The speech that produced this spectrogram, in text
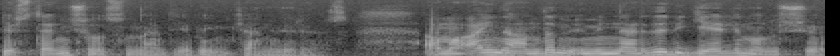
göstermiş olsunlar diye bu imkanı veriyoruz. Ama aynı anda müminlerde de bir gerilim oluşuyor.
